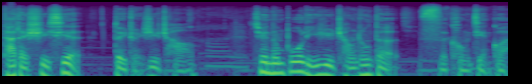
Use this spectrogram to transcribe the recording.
他的视线对准日常，却能剥离日常中的司空见惯。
